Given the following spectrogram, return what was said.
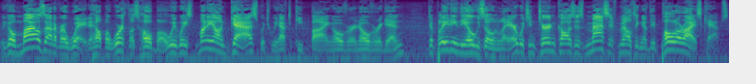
We go miles out of our way to help a worthless hobo. We waste money on gas, which we have to keep buying over and over again, depleting the ozone layer, which in turn causes massive melting of the polar ice caps.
